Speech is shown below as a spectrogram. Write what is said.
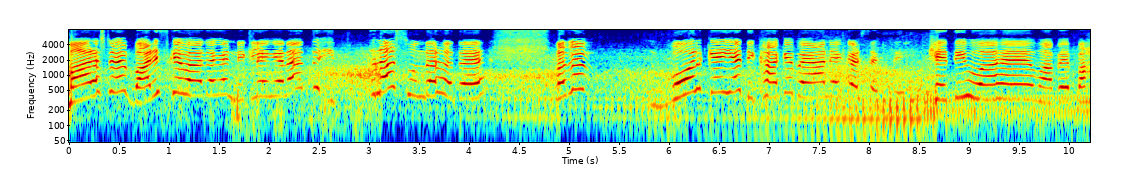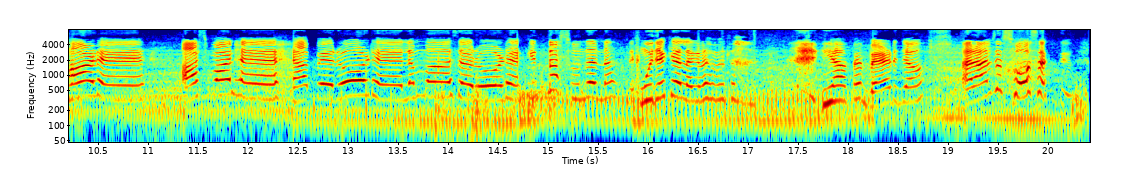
महाराष्ट्र में बारिश के बाद अगर निकलेंगे ना तो इतना सुंदर होता है। मतलब बोल के या दिखा के बयान नहीं कर सकती। खेती हुआ है वहाँ पे पहाड़ है आसमान है यहाँ पे रोड है लंबा सा रोड है। कितना सुंदर ना? मुझे क्या लग रहा है बता। यहाँ पे बैठ जाओ आराम से सो सकती हूँ।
